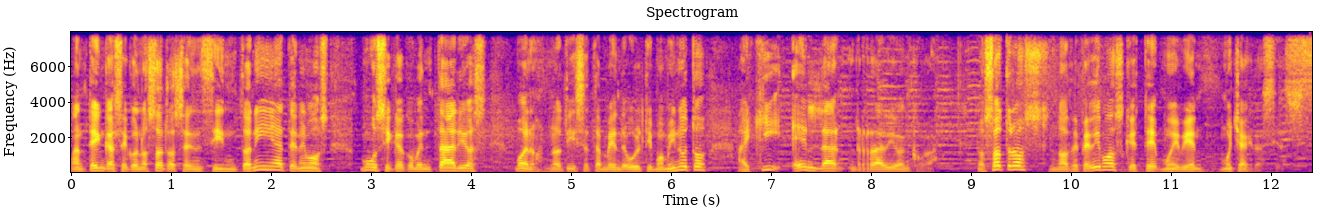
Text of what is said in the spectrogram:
Manténgase con nosotros en sintonía. Tenemos música, comentarios, bueno, noticias también de último minuto aquí en la Radio Ancoa. Nosotros nos despedimos, que esté muy bien. Muchas gracias.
